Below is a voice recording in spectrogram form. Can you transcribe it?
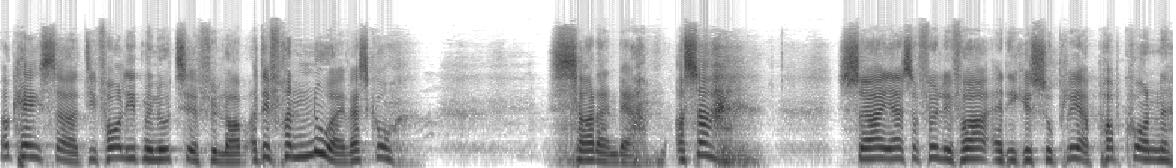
Okay, så de får lige et minut til at fylde op. Og det er fra nu af. Værsgo. Sådan der. Og så sørger jeg selvfølgelig for, at I kan supplere popcornene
